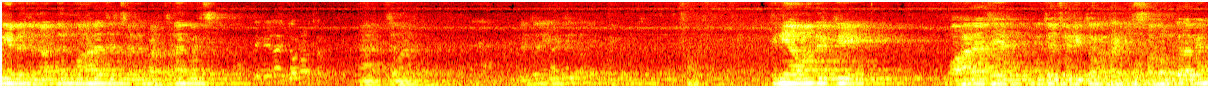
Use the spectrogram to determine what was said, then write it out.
নীল জনার্দন মহারাজের জন্য প্রার্থনা করছি। হ্যাঁ জনার্দন। তিনি আমাদেরকে মহারাজের পূজাচরিত কথাটি শ্রবণ করাবেন।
